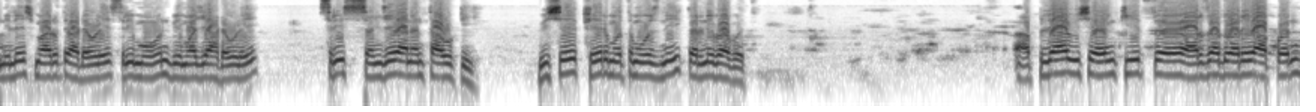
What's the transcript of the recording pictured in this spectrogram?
निलेश मारुती आढवळे श्री मोहन भीमाजी आढवळे श्री संजय अनंत आवटी. विषय फेर मतमोजणी करण्याबाबत आपल्या विषयांकित अर्जाद्वारे आपण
